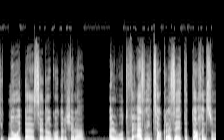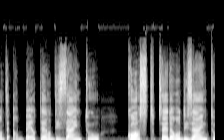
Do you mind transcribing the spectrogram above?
תיתנו את הסדר גודל של העלות, ואז ניצוק לזה את התוכן, זאת אומרת, זה הרבה יותר design to cost, בסדר? או design to...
